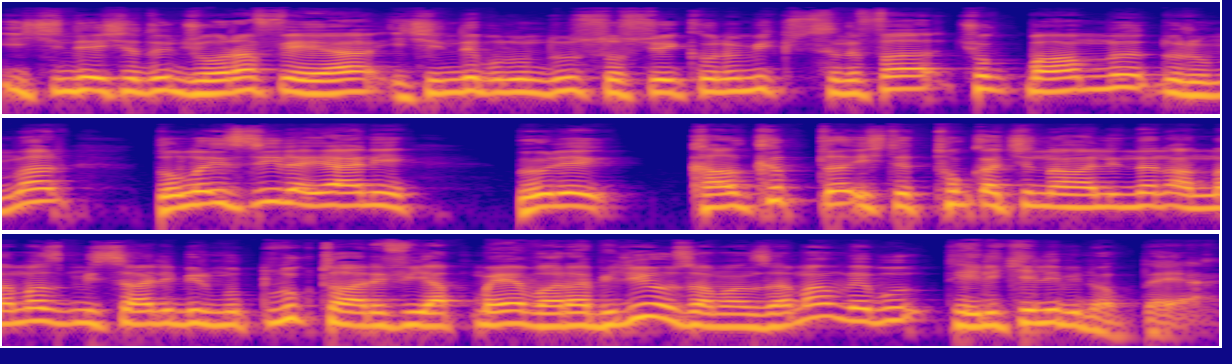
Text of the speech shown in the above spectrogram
İçinde yaşadığın coğrafyaya, içinde bulunduğun sosyoekonomik sınıfa çok bağımlı durumlar. Dolayısıyla yani böyle kalkıp da işte Tokaç'ın halinden anlamaz misali bir mutluluk tarifi yapmaya varabiliyor zaman zaman ve bu tehlikeli bir nokta yani.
